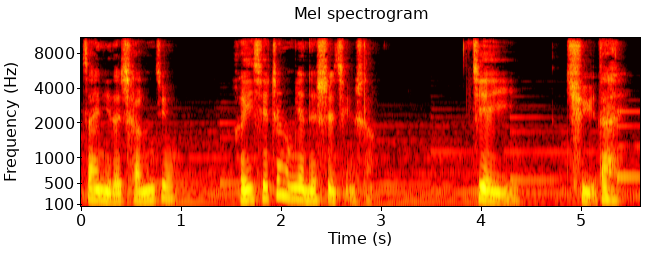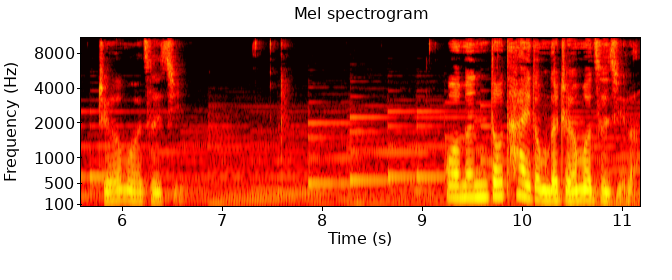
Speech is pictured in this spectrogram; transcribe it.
在你的成就和一些正面的事情上，借以取代折磨自己。我们都太懂得折磨自己了，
